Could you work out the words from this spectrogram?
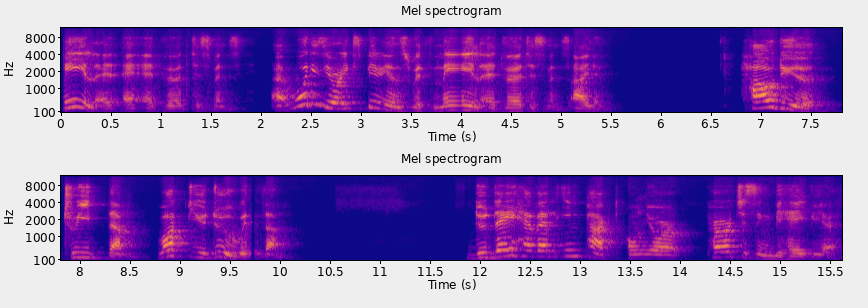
mail advertisements. Uh, what is your experience with mail advertisements, Eileen? How do you treat them? What do you do with them? Do they have an impact on your purchasing behavior?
